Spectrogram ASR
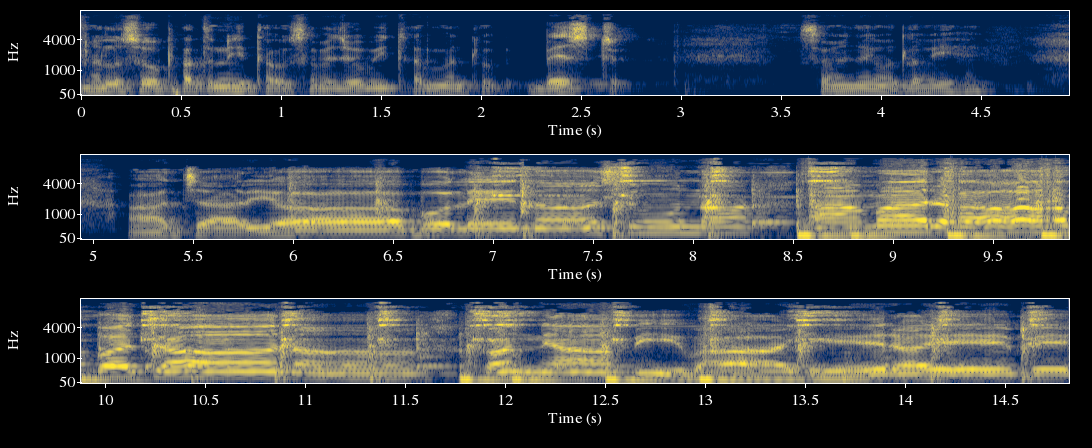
मतलब सोफा तो नहीं था उस समय, जो भी था मतलब बेस्ट समझने का मतलब ये है। आचार्य बोले, न सुना हमारा बचाना, कन्या विवाहे रहे बे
